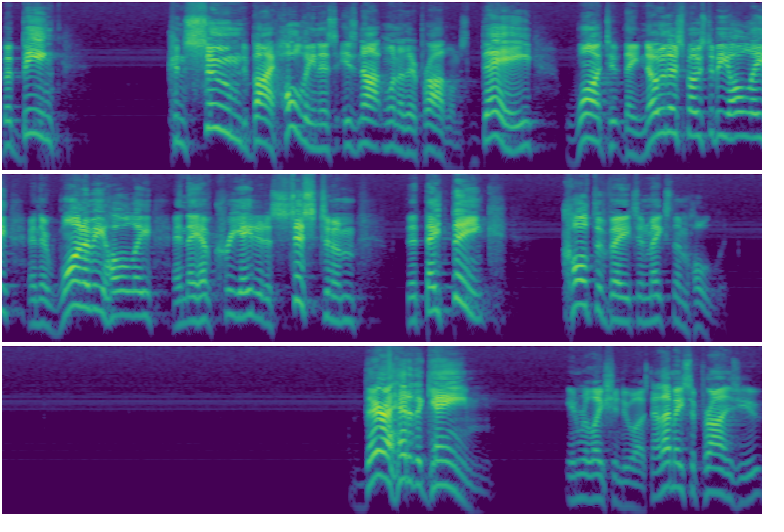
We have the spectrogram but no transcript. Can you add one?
but being consumed by holiness is not one of their problems. They want to, they know they're supposed to be holy and they want to be holy, and they have created a system that they think cultivates and makes them holy. They're ahead of the game in relation to us. Now, that may surprise you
